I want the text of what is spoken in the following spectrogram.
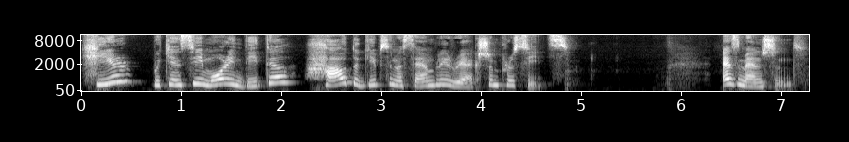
Here we can see more in detail how the Gibson assembly reaction proceeds. As mentioned,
